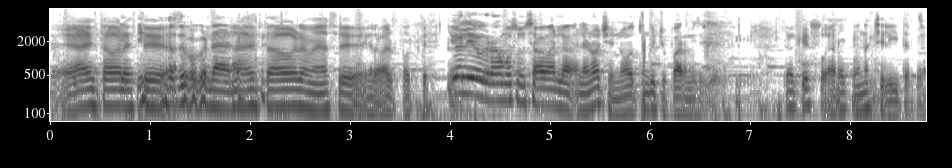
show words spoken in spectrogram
Eh, a esta hora esté. No fue con nada, ¿no? A esta hora me hace grabar el podcast. Yo le digo grabamos un sábado en la, en la noche, no, tengo que chupar, me dice. Tengo que jugar con una chelita, pe.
